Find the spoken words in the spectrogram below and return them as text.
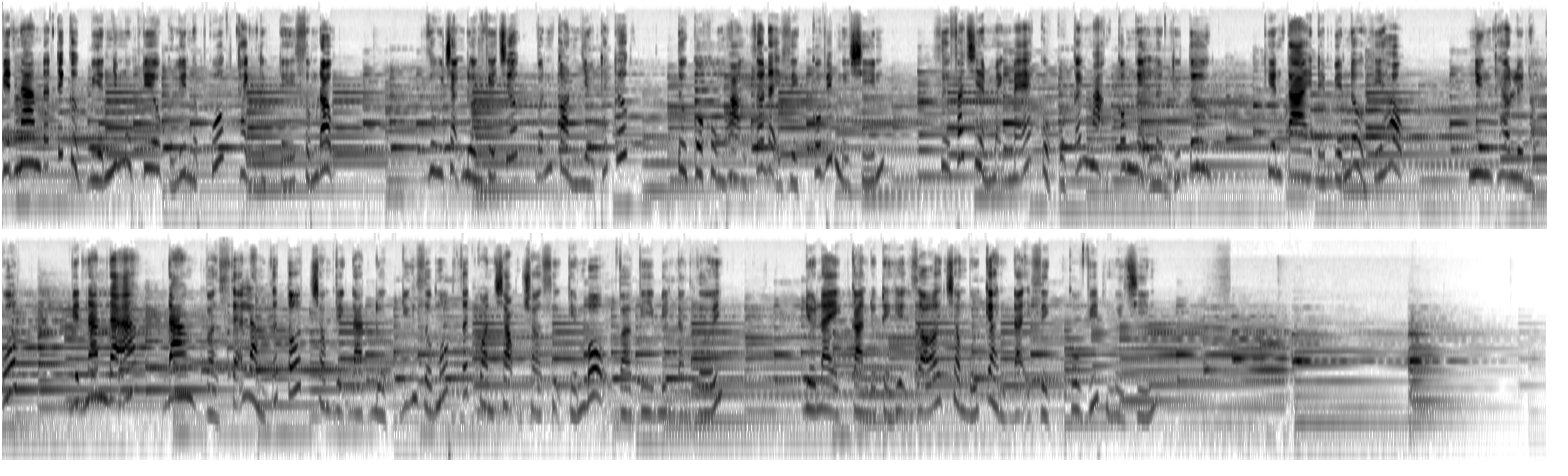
Việt Nam đã tích cực biến những mục tiêu của Liên Hợp Quốc thành thực tế sống động. Dù chặng đường phía trước vẫn còn nhiều thách thức, từ cuộc khủng hoảng do đại dịch Covid-19, sự phát triển mạnh mẽ của cuộc cách mạng công nghệ lần thứ tư, thiên tai đến biến đổi khí hậu. Nhưng theo Liên Hợp Quốc, Việt Nam đã, đang và sẽ làm rất tốt trong việc đạt được những dấu mốc rất quan trọng cho sự tiến bộ và vì bình đẳng giới. Điều này càng được thể hiện rõ trong bối cảnh đại dịch COVID-19.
